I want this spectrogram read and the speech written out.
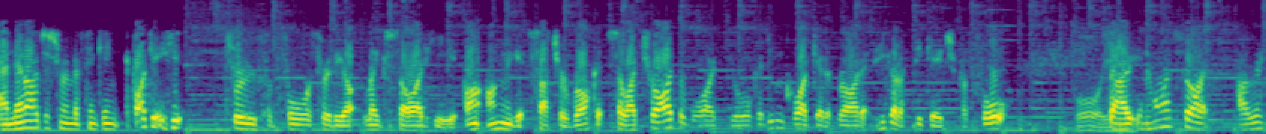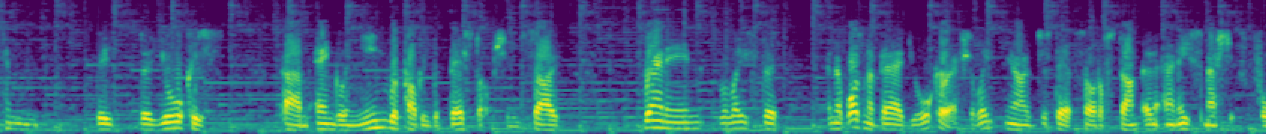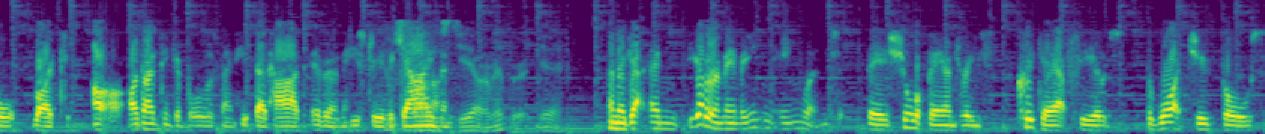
And then I just remember thinking, if I get hit through for four through the leg side here, I'm going to get such a rocket. So I tried the wide York. I didn't quite get it right. He got a thick edge for four. Four, yeah. So in hindsight, I reckon the the Yorkers um, angling in were probably the best option. So ran in, released it, and it wasn't a bad Yorker actually. You know, just outside of stump, and, and he smashed it for four. Like I, I, don't think a ball has been hit that hard ever in the history of the game. Fast. And, yeah, I remember it. Yeah. And they got, and you got to remember in England, there's short boundaries, quick outfields. The white duke balls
